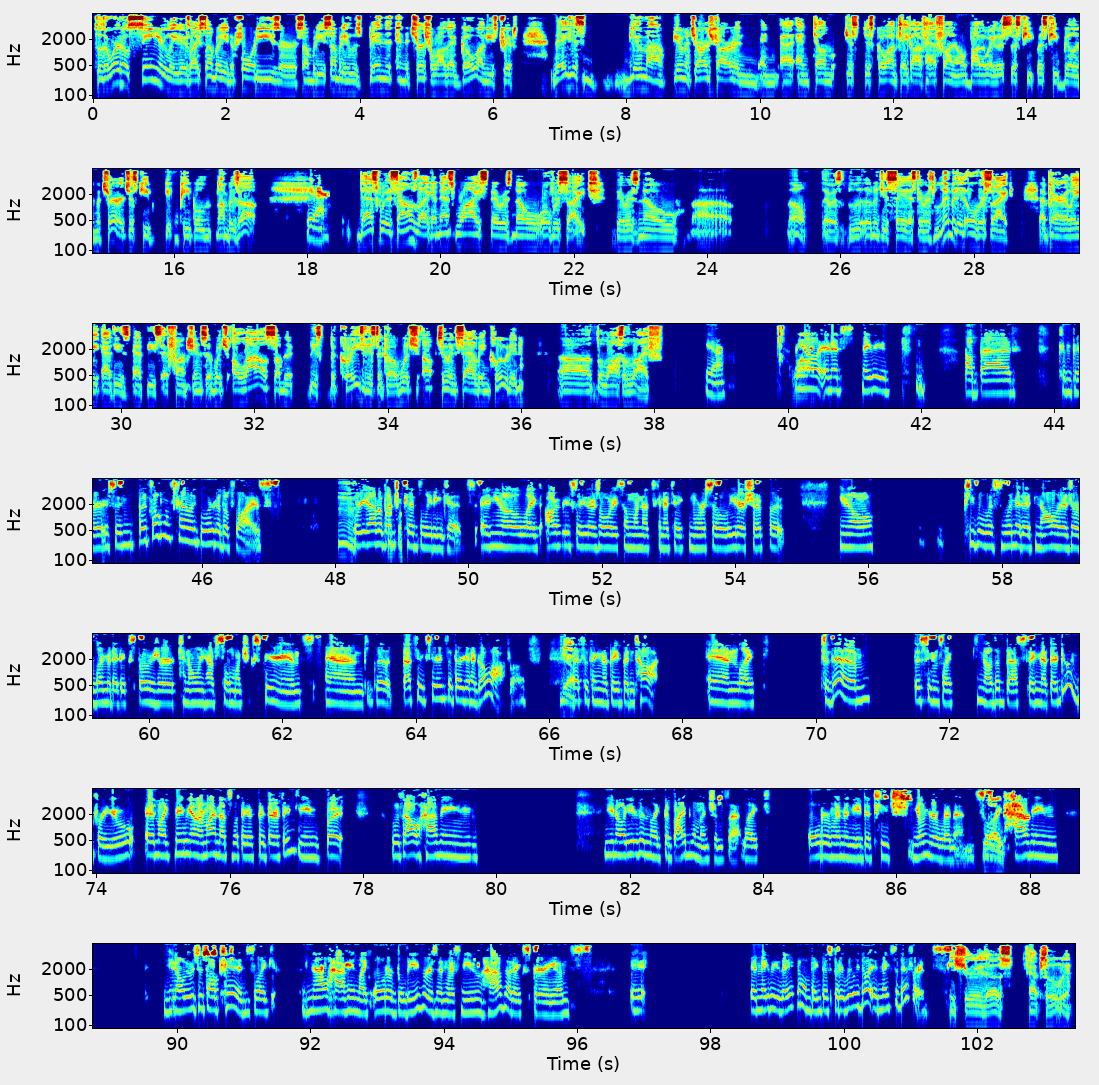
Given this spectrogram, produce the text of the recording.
So there were no senior leaders like somebody in the 40s or somebody somebody who's been in the church for a while that go on these trips. They just give them a give them a charge card and and uh, and tell them just just go on, take off, have fun. Oh, by the way, let's let's keep let's keep building the church. Let's keep getting people numbers up. Yeah, That's what it sounds like, and that's why there was no oversight. There was no. Uh, no, there was. Let me just say this: there was limited oversight, apparently, at these at these uh, functions, which allows some of the these, the craziness to go, which up to and sadly included uh, the loss of life. yeah. You know, and it's maybe a bad comparison, but it's almost kind of like Lord of the Flies. Mm, where you have a bunch of kids leading kids. And you know, like obviously there's always someone that's going to take more so leadership, but you know, people with limited knowledge or limited exposure can only have so much experience and the, that's the experience that they're going to go off of. yeah, That's the thing that they've been taught. And like to them, this seems like, you know, the best thing that they're doing for you. And like maybe in their mind, that's what they, they're thinking, but without having, you know, even like the Bible mentions that, like, older women need to teach younger women. So like having, you know, it was just all kids. Like now having like older believers in with me who have that experience, it, and maybe they don't think this, but it really does. It makes a difference. It surely does. Absolutely.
